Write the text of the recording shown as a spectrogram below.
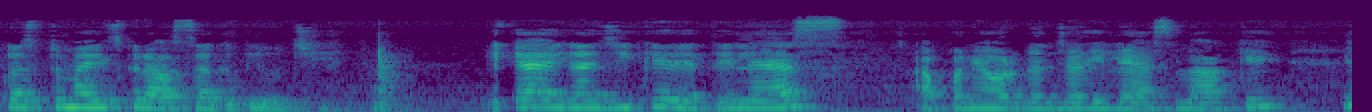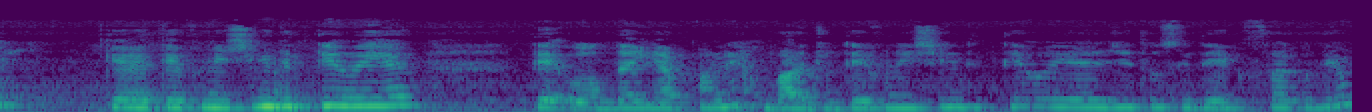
ਕਸਟਮਾਈਜ਼ ਕਰਾ ਸਕਦੇ ਹੋ ਜੀ। ਇਹ ਆਏਗਾ ਜੀ ਘੇਰੇ ਤੇ ਲੈਸ। ਆਪਣੇ ਔਰਗੰਜਾ ਦੀ ਲੈਸ ਲਾ ਕੇ ਘੇਰੇ ਤੇ ਫਿਨਿਸ਼ਿੰਗ ਦਿੱਤੀ ਹੋਈ ਹੈ। ਤੇ ਉਦਾਂ ਹੀ ਆਪਾਂ ਨੇ ਬਾਜੂ ਤੇ ਫਿਨਿਸ਼ਿੰਗ ਦਿੱਤੀ ਹੋਈ ਹੈ ਜੀ, ਤੁਸੀਂ ਦੇਖ ਸਕਦੇ ਹੋ।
